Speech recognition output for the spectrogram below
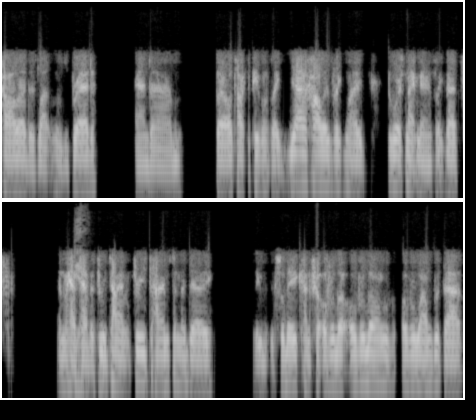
challah, there's lots of bread, and um, so I'll talk to people. It's like, yeah, challah is like my the worst nightmare. It's like that's, and we have yeah. to have it three times three times in a day. So they kind of feel overlo- overwhelmed overwhelmed with that.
